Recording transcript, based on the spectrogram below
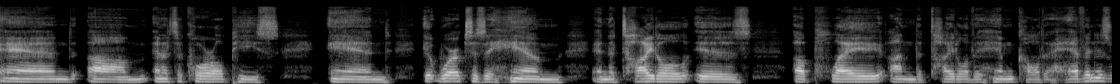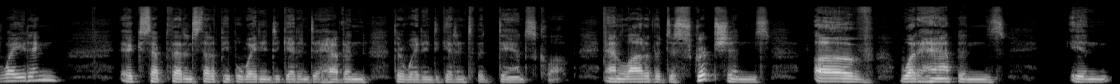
and um and it's a choral piece and it works as a hymn and the title is a play on the title of a hymn called a heaven is waiting except that instead of people waiting to get into heaven they're waiting to get into the dance club and a lot of the descriptions of what happens in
